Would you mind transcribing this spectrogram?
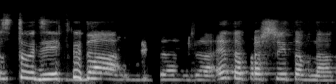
студии. Да, да, да, это прошито в нас.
